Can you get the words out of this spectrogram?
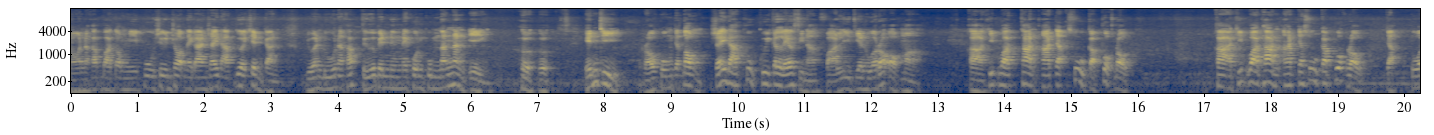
นอนนะครับ ว่าต้องมีผู้ชื่นชอบในการใช้ดาบด้วยเช่นกันยวนดูนะครับ ถือเป็นหนึ่งในคนกลุ่มนั้นนั่นเอง เฮ้อเฮ้อเห็นที เราคงจะต้องใช้ดาบพูดคุยกันแล้วสินะฝาลีเทียนหัวเราะออกมาข้าคิดว่าท่านอาจจะสู้กับพวกเราข้าคิดว่าท่านอาจจะสู้กับพวกเราจะตัว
